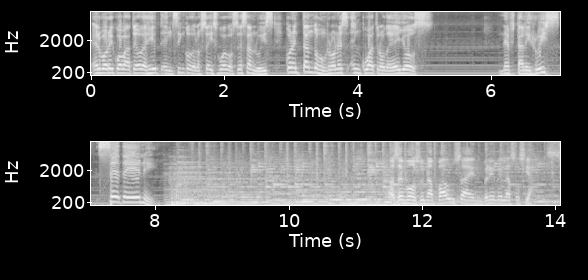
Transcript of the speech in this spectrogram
El boricua bateó de hit en 5 de los 6 juegos de San Luis, conectando jonrones en 4 de ellos. Neftali Ruiz, CDN. Hacemos una pausa en breve las sociales.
